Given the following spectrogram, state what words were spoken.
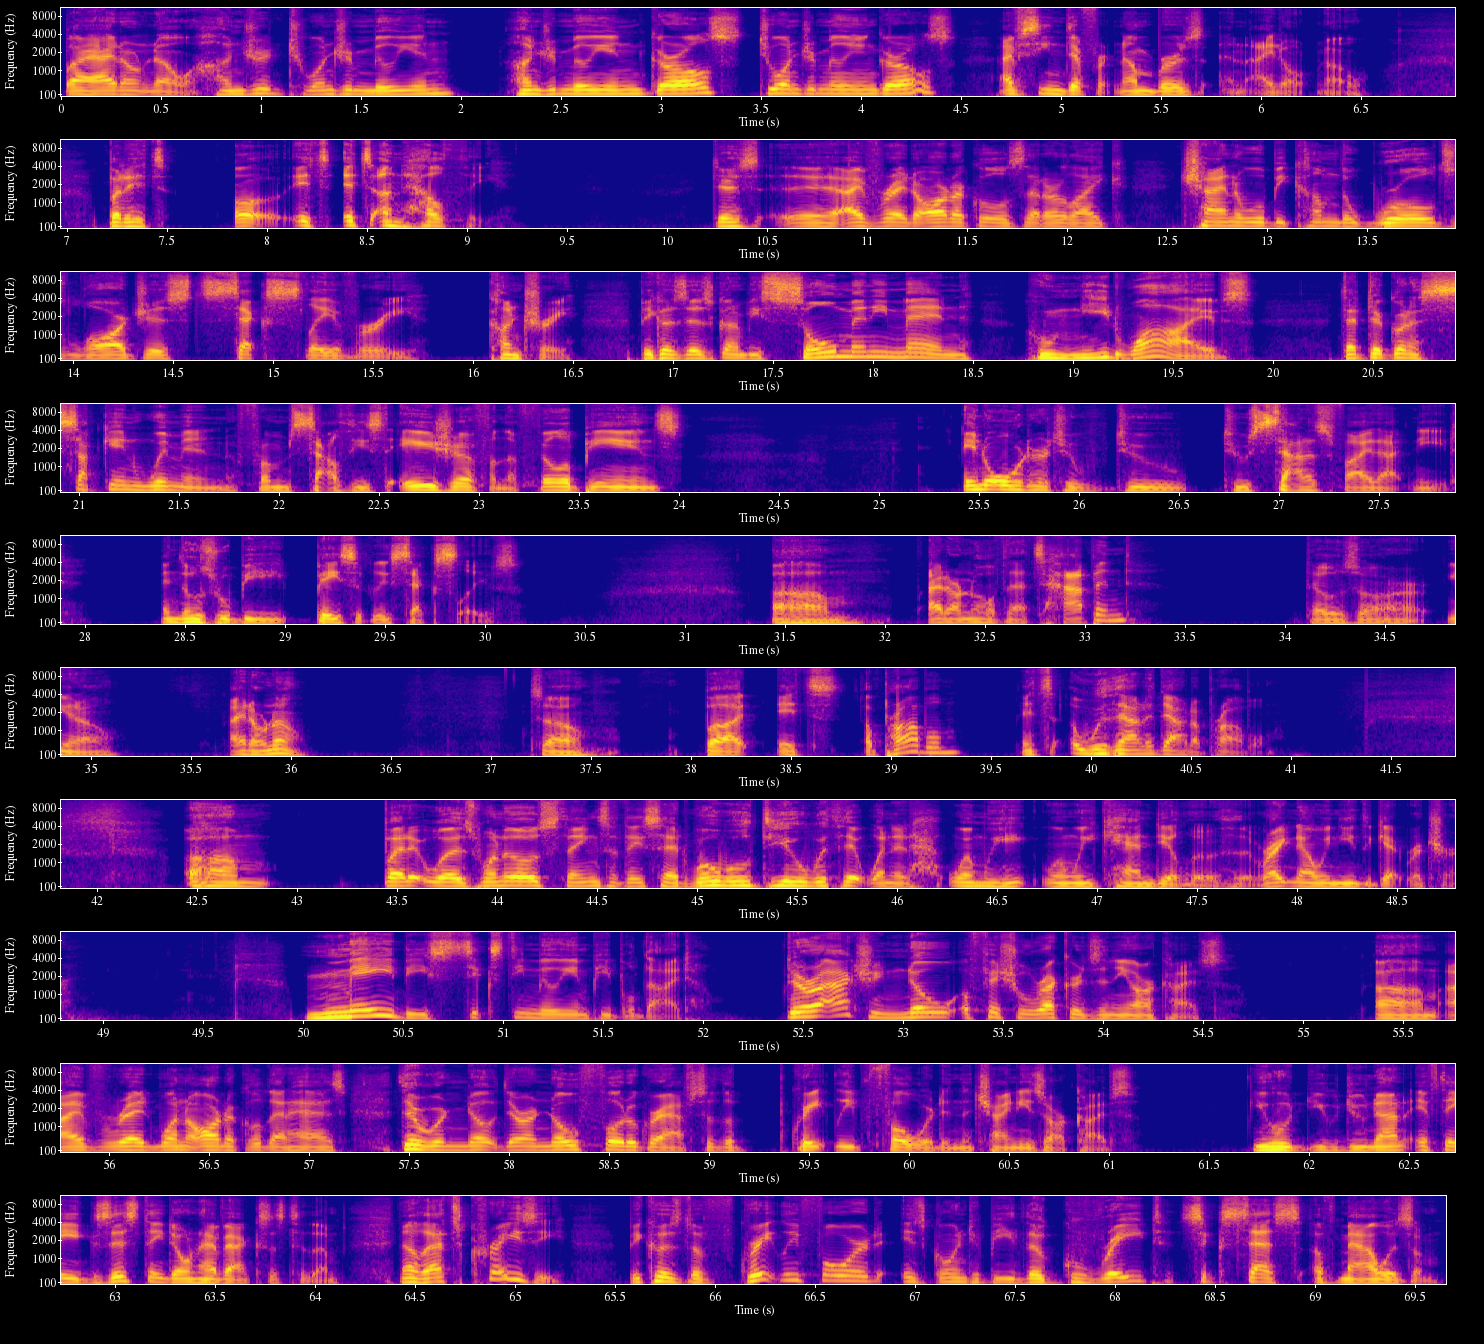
by, I don't know, 100, 200 million 100 million girls, 200 million girls. I've seen different numbers and I don't know. But it's uh, it's it's unhealthy. There's uh, I've read articles that are like China will become the world's largest sex slavery country because there's going to be so many men who need wives that they're going to suck in women from Southeast Asia, from the Philippines in order to to to satisfy that need. And those will be basically sex slaves. Um I don't know if that's happened. Those are, you know, I don't know. So, but it's a problem. It's without a doubt a problem. Um, but it was one of those things that they said, "Well, we'll deal with it when it when we when we can deal with it. Right now, we need to get richer." Maybe 60 million people died. There are actually no official records in the archives. Um, I've read one article that has there were no there are no photographs of the Great Leap Forward in the Chinese archives. You you do not if they exist, they don't have access to them. Now that's crazy because the Great Leap Forward is going to be the great success of Maoism.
